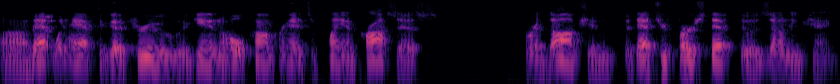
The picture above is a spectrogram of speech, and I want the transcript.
Uh, that would have to go through, again, the whole comprehensive plan process for adoption, but that's your first step to a zoning change.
